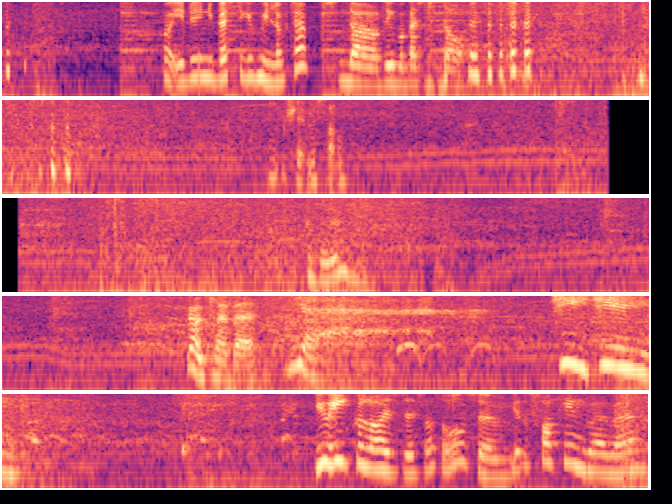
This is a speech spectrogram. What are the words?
What, you're doing your best to give me love taps? No, I'll do my best to not. Oh shit, missile. Go, Claire Bear. Yeah. GG. You equalised us. That's awesome. Get the fuck in, Claire Bear.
